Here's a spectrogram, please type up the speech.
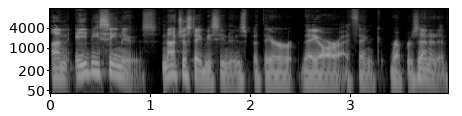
on ABC News, not just ABC News, but they're, they are, I think, representative.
